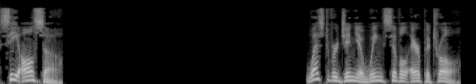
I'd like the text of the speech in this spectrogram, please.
See also West Virginia Wing Civil Air Patrol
